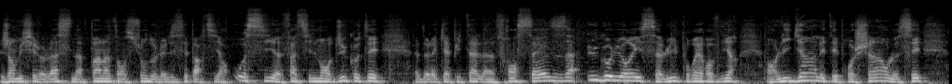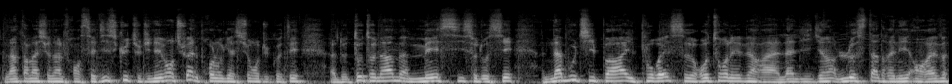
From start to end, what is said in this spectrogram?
Jean-Michel Aulas n'a pas l'intention de le laisser partir aussi facilement du côté de la capitale française. Hugo Lloris, lui, pourrait revenir en Ligue 1 l'été prochain. On le sait, l'international français discute d'une éventuelle prolongation du côté de Tottenham. Mais si ce dossier n'aboutit pas, il pourrait se retourner vers la Ligue 1. Le Stade Rennais en rêve.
